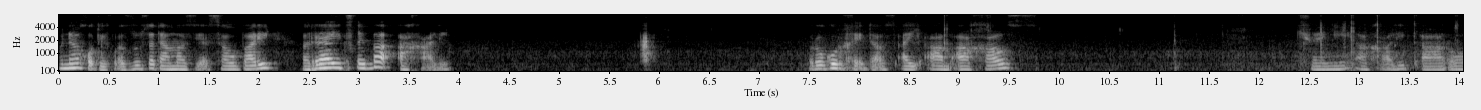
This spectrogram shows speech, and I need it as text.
ვნახოთ ახლა ზუსტად ამაზეა საუბარი, რა იწყება ახალი. როგორ ხედავს აი ამ ახალს ჩვენი ახალი ტარო?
